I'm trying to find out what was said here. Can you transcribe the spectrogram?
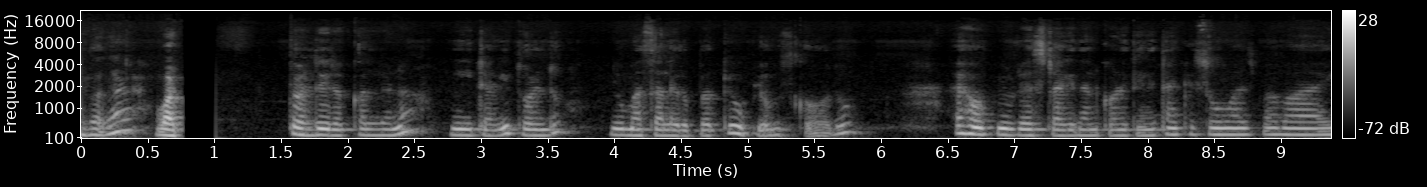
ಇವಾಗ ವಾಟ್ ತೊಳೆದಿರೋ ಕಲ್ಲನ್ನು ನೀಟಾಗಿ ತೊಳೆದು ನೀವು ಮಸಾಲೆ ರುಬ್ಬಕ್ಕೆ ಉಪಯೋಗಿಸ್ಕೋಬೋದು. ಐ ಹೋಪ್ ನೀವು ರೆಸ್ಟ್ ಆಗಿದೆ ಅಂದ್ಕೊಂಡಿದ್ದೀನಿ thank you so much bye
